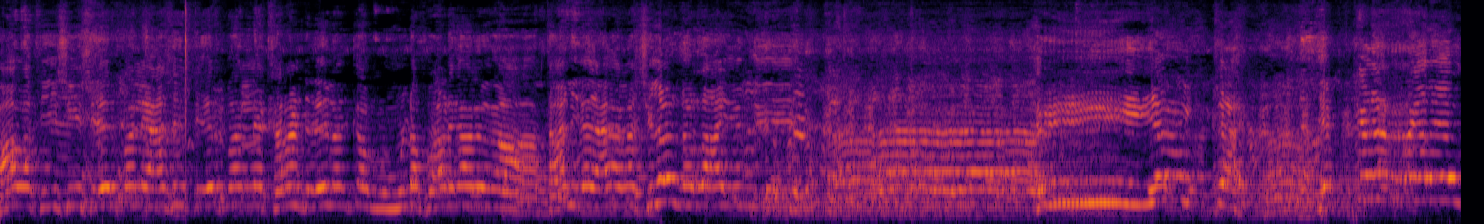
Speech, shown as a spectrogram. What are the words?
మావ తీసి చేరుపల్లి ఆసి చేరుపల్లి కరెంట్ లేనాక ముండ పాడగాలు తాలిక సిలిండర్ రాయింది. ఎక్కడ రాలేదు?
